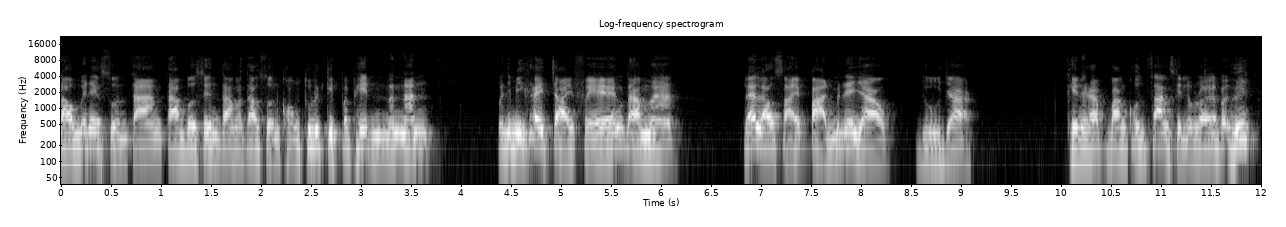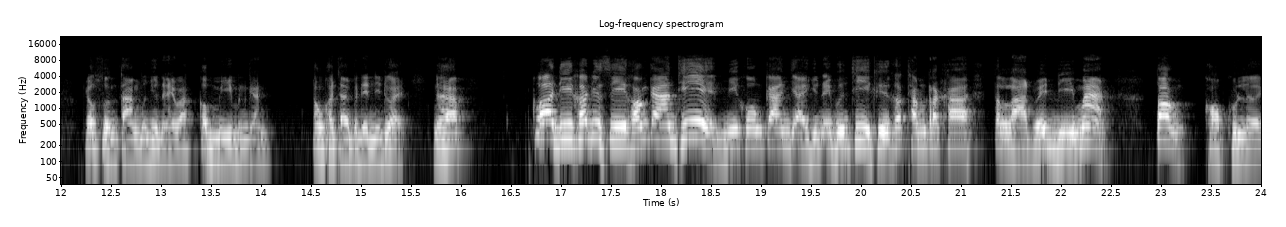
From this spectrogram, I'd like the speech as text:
เราไม่ได้ส่วนต่างตามเปอร์เซ็นต์ตามอัตราส่วนของธุรกิจประเภทนั้นๆ มันจะมีค่าใช้จ่ายแฝงตามมา และเราสายป่านไม่ได้ยาวอยู่ยากโอเคนะครับ บางคนสร้างเสร็จเรียบร้อยแล้วไปเฮ้ยแล้วส่วนต่างมันอยู่ไหนวะก็มีเหมือนกัน ต้องเข้าใจประเด็นนี้ด้วยนะครับ ข้อดีข้อที่สี่ของการที่มีโครงการใหญ่อยู่ในพื้นที่ คือเขาทำราคาตลาดไว้ดีมาก ต้องขอบคุณเลย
